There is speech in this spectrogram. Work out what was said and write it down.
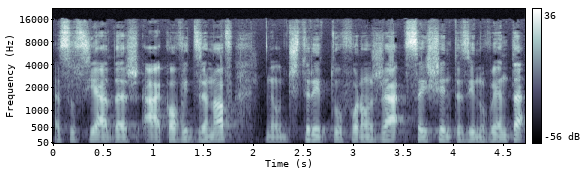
associadas à Covid-19. No distrito foram já 690.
